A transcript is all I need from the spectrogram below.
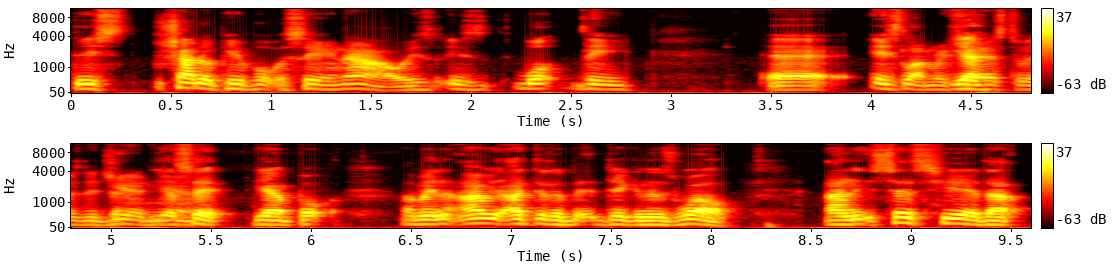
this shadow people we're seeing now is is what the uh, Islam refers Yeah. to as the jinn. That's yeah. it. Yeah, but I mean, I, I did a bit of digging as well, and it says here that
